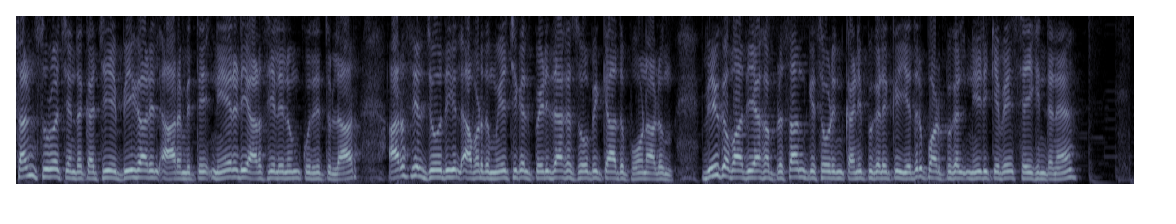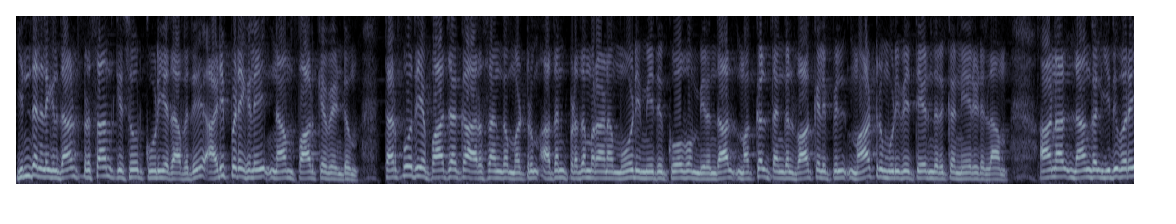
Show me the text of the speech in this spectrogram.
சன் சுரோஜ் என்ற கட்சியை பீகாரில் ஆரம்பித்து நேரடி அரசியலிலும் குதித்துள்ளார். அரசியல் ஜோதியில் அவரது முயற்சிகள் பெரிதாக சோபிக்காது போனாலும் வியூகவாதியாக பிரசாந்த் கிஷோரின் கணிப்புகளுக்கு எதிர்பார்ப்புகள் நீடிக்கவே செய்கின்றன. இந்த நிலையில்தான் பிரசாந்த் கிஷோர் கூறியதாவது அடிப்படைகளை நாம் பார்க்க வேண்டும். தற்போதைய பாஜக அரசாங்கம் மற்றும் அதன் பிரதமரான மோடி மீது கோபம் இருந்தால் மக்கள் தங்கள் வாக்களிப்பில் மாற்று முடிவை தேர்ந்தெடுக்க நேரிடலாம். ஆனால் நாங்கள் இதுவரை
